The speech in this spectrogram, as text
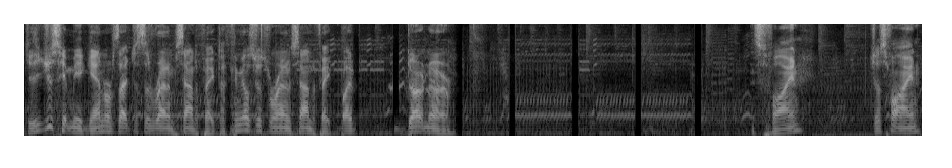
Did he just hit me again, or was that just a random sound effect? I think that was just a random sound effect, but I don't know. It's fine. Just fine.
